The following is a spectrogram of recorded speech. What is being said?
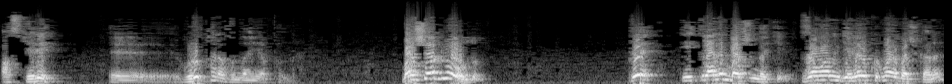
askeri e, grup tarafından yapıldı. Başarılı oldu. Ve ihtilalin başındaki zamanın Genelkurmay Başkanı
